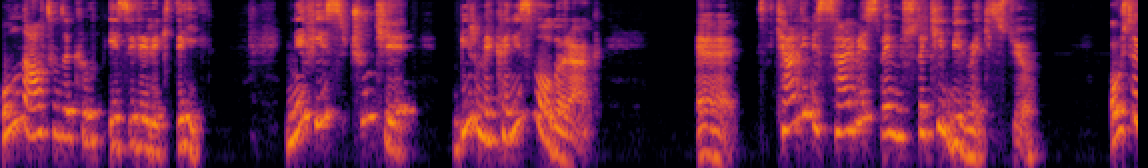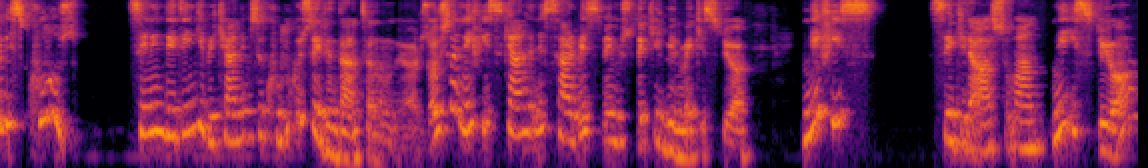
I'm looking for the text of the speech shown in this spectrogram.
Onun altında kalıp ezilerek değil. Nefis çünkü bir mekanizma olarak e, kendini serbest ve müstakil bilmek istiyor. Oysa biz kuluz. Senin dediğin gibi kendimizi kulluk üzerinden tanımlıyoruz. Oysa nefis kendini serbest ve müstakil bilmek istiyor. Nefis sevgili Asuman ne istiyor?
